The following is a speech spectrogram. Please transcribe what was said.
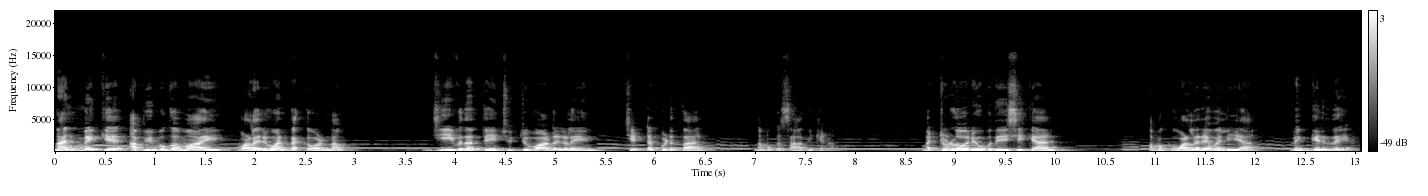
നന്മയ്ക്ക് അഭിമുഖമായി വളരുവാൻ തക്കവണ്ണം ജീവിതത്തെയും ചുറ്റുപാടുകളെയും ചിട്ടപ്പെടുത്താൻ നമുക്ക് സാധിക്കണം. മറ്റുള്ളവരെ ഉപദേശിക്കാൻ നമുക്ക് വളരെ വലിയ വ്യഗ്രതയാണ്.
